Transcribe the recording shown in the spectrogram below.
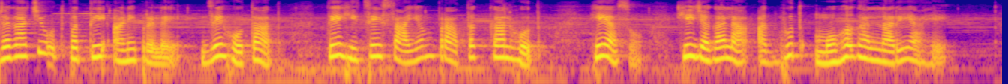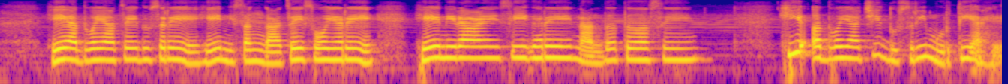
जगाची उत्पत्ती आणि प्रलय जे होतात ते हिचे सायं प्रातकाल होत. हे असो ही जगाला अद्भुत मोह घालणारी आहे. हे अद्वयाचे दुसरे हे निसंगाचे सोयरे हे निराळे सी घरे नांदत असे. ही अद्वयाची दुसरी मूर्ती आहे.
